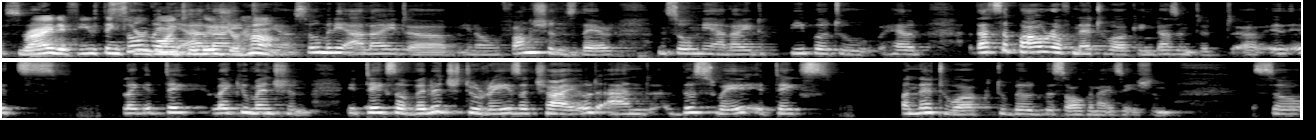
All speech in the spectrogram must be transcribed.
so right? If you think so you're going to allied, lose your home. Yeah, so many allied, uh, you know, functions there, and so many allied people to help. That's the power of networking, doesn't it? Uh, it it's like it take, like you mentioned, it takes a village to raise a child, and this way, it takes a network to build this organization. So.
